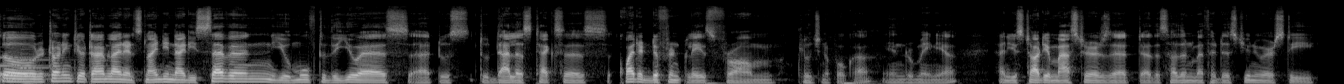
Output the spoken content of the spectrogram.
So, returning to your timeline, it's 1997. You moved to the US, uh, to, to Dallas, Texas, quite a different place from Cluj-Napoca in Romania. And you start your master's at uh, the Southern Methodist University.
